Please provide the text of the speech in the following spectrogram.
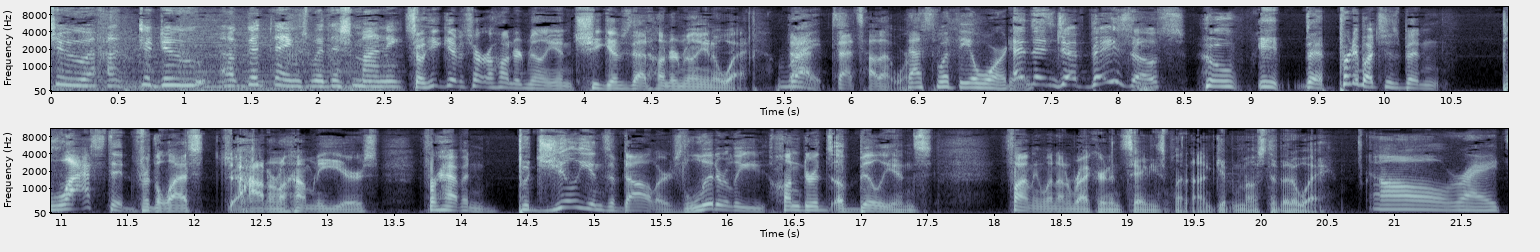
to uh, to do uh, good things with this money. So he gives her a 100 million. She gives that 100 million away. That- Right. that's how that works. That's what the award is. And then Jeff Bezos, who he, that pretty much has been blasted for the last I don't know how many years for having bajillions of dollars, literally hundreds of billions, finally went on record and said he's planning on giving most of it away. All right.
